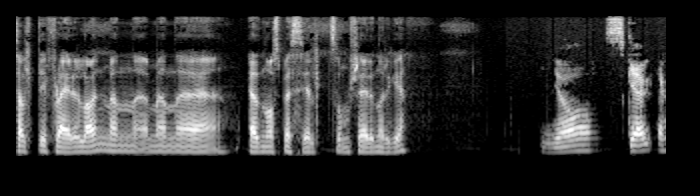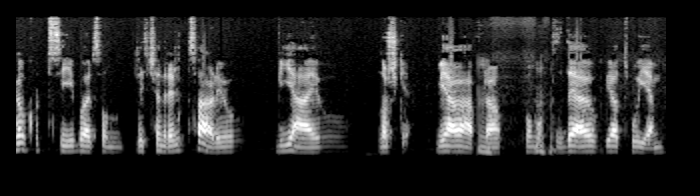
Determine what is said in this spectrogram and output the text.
solgt i flere land, men, men, er det noe spesielt som skjer i Norge? Ja, jeg, jeg, kan kort si bare sånn litt generelt, så er det jo Vi er jo norske. Vi er jo herfra, mm. på en måte. Det er jo, vi har to hjem,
